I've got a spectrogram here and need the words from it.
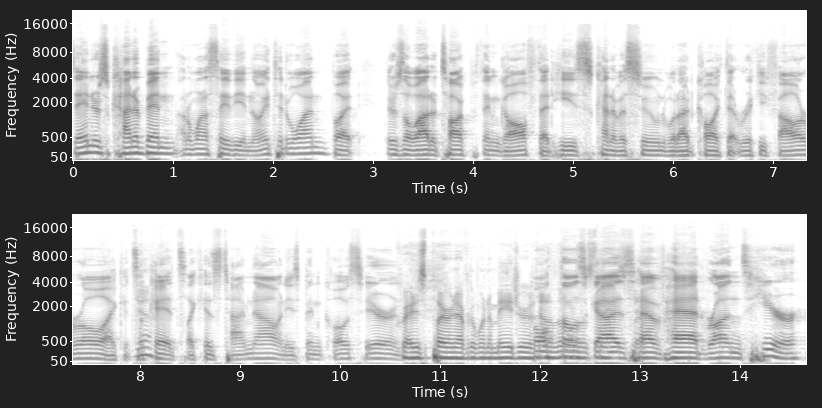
Xander's kind of been, I don't want to say the anointed one, but there's a lot of talk within golf that he's kind of assumed what I'd call like that Rickie Fowler role. Like it's Yeah. okay, it's like his time now, and he's been close here. And greatest player in ever to win a major. both of those guys but- have had runs here,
